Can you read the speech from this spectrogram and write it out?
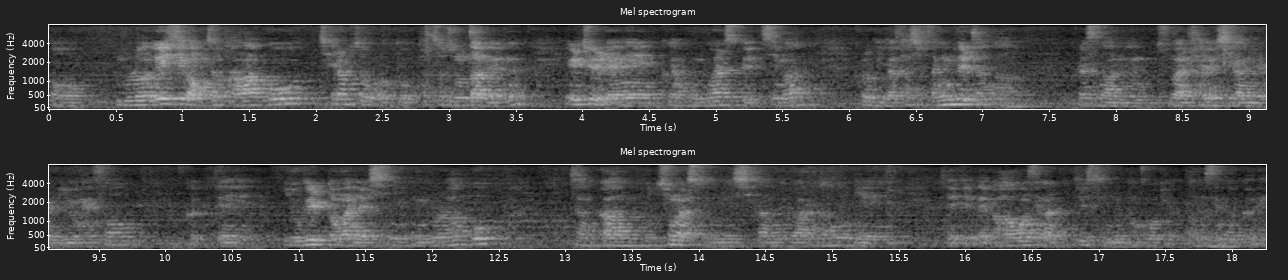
어, 물론 의지가 엄청 강하고 체력적으로 또 받쳐준다면은 일주일 내내 그냥 공부할 수도 있지만 그러기가 사실상 힘들잖아. 그래서 나는 주말 자유 시간을 이용해서 그때 6일 동안 열심히 공부를 하고 잠깐 보충할 수 있는 시간을 마련하는 게 되게 내가 학원 생활 버틸 수 있는 방법이었다고 생각을 해.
